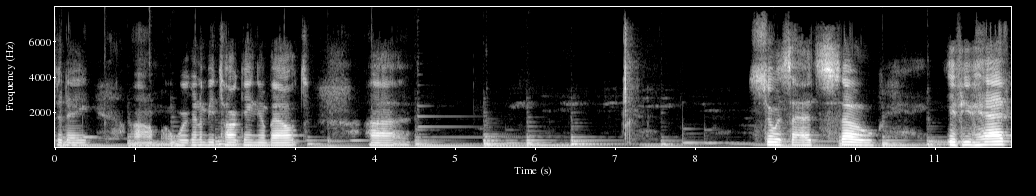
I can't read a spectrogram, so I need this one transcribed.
today. Um, we're going to be talking about uh, suicide. So, if you have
